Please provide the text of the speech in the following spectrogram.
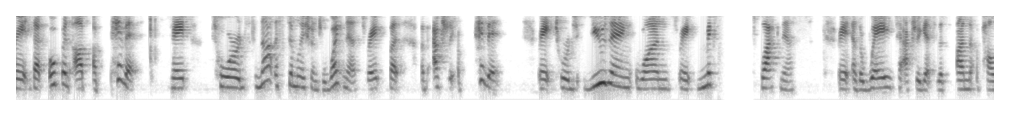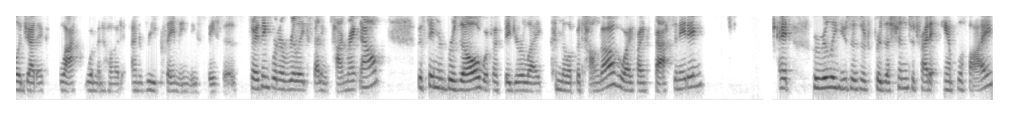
right, that open up a pivot, right, towards not assimilation to whiteness, right, but of actually a pivot, right, towards using one's right mixed blackness right as a way to actually get to this unapologetic black womanhood and reclaiming these spaces. So i think we're in a really exciting time right now. The same in brazil with a figure like camila pitanga who i find fascinating right who really uses her position to try to amplify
